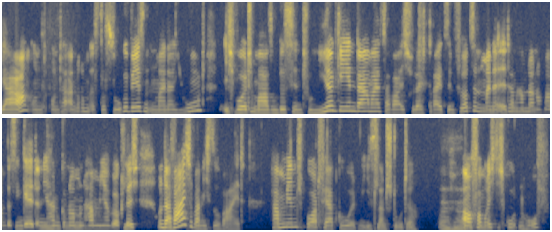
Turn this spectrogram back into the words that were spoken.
Ja, und unter anderem ist das so gewesen in meiner Jugend. Ich wollte mal so ein bisschen Turnier gehen damals. Da war ich vielleicht 13, 14 und meine Eltern haben dann noch mal ein bisschen Geld in die Hand genommen und haben mir wirklich, und da war ich aber nicht so weit, haben mir ein Sportpferd geholt, eine Islandstute. Mhm. Auch vom richtig guten Hof.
